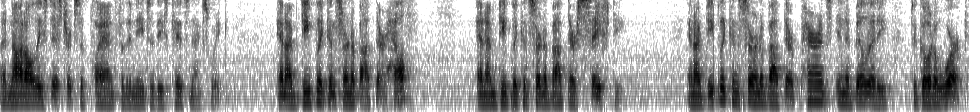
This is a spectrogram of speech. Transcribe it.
that not all these districts have planned for the needs of these kids next week. And I'm deeply concerned about their health, and I'm deeply concerned about their safety. And I'm deeply concerned about their parents' inability to go to work.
